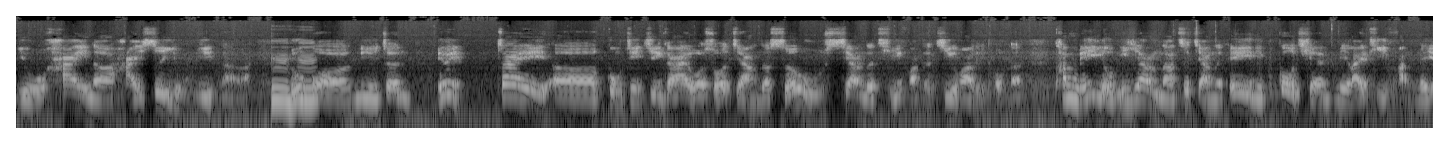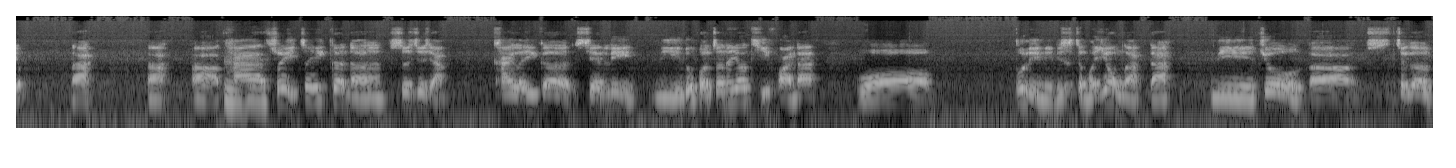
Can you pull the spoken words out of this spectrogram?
有害呢还是有益的。嗯，如果你真因为。在呃，公积金刚才我所讲的十五项的提款的计划里头呢，它没有一样呢是讲的，哎，你不够钱，你来提款没有？啊啊啊！他所以这一个呢是就讲开了一个先例，你如果真的要提款呢，我不理你，你是怎么用啊？啊，你就呃这个。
